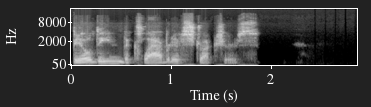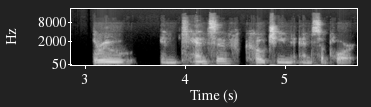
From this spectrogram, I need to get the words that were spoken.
building the collaborative structures through intensive coaching and support.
